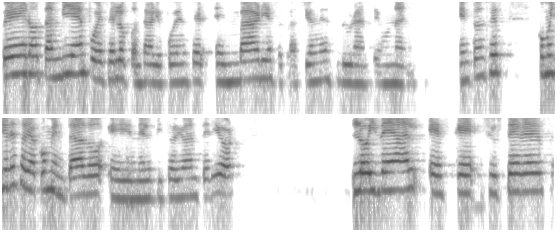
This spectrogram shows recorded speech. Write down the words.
pero también puede ser lo contrario, pueden ser en varias ocasiones durante un año. Entonces, como ya les había comentado en el episodio anterior, lo ideal es que si ustedes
